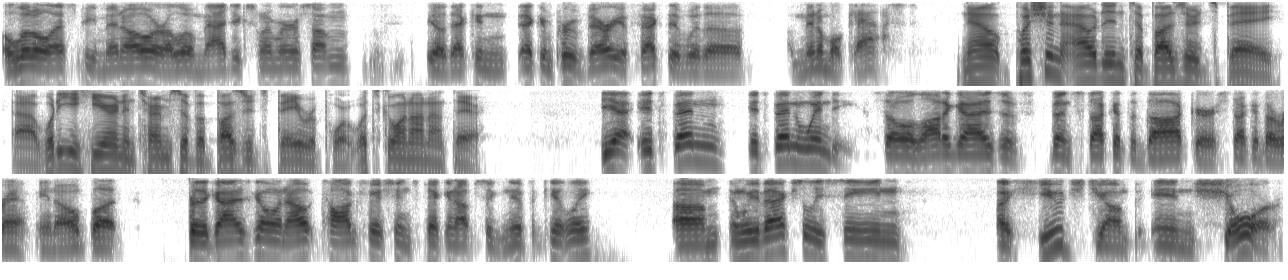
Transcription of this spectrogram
a little SP minnow or a little magic swimmer or something, you know that can that can prove very effective with a, a minimal cast. Now, pushing out into Buzzards Bay, uh, what are you hearing in terms of a Buzzards Bay report? What's going on out there? Yeah, it's been it's been windy. So a lot of guys have been stuck at the dock or stuck at the ramp, you know. But for the guys going out, tog fishing's picking up significantly, um, and we've actually seen a huge jump in shore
